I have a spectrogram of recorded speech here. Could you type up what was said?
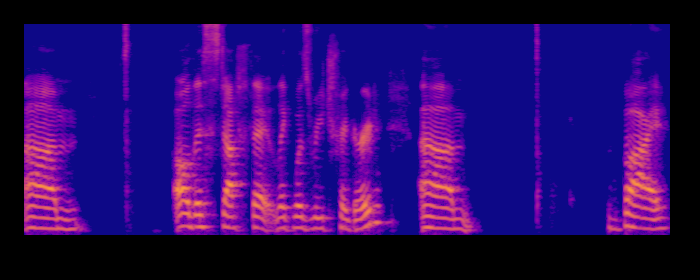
um, all this stuff that like was retriggered um, by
